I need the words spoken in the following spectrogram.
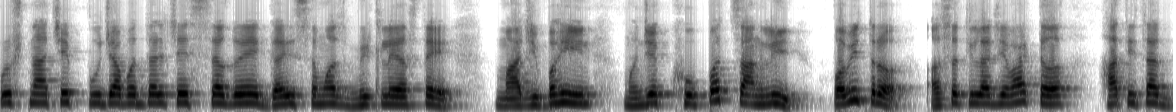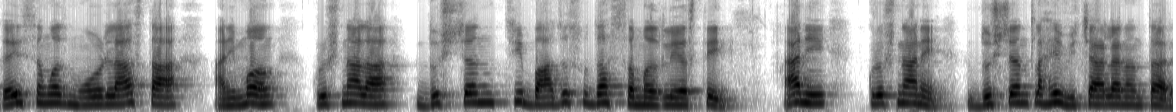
कृष्णाचे पूजाबद्दलचे सगळे गैरसमज मिटले असते. माझी बहीण म्हणजे खूपच चांगली पवित्र असं तिला जे वाटतं हा तिचा गैरसमज मोडला असता आणि मग कृष्णाला दुष्यंतची बाजूसुद्धा समजली असती. आणि कृष्णाने दुष्यंतला हे विचारल्यानंतर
